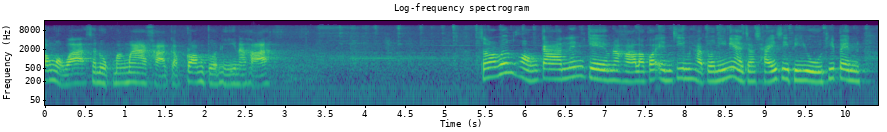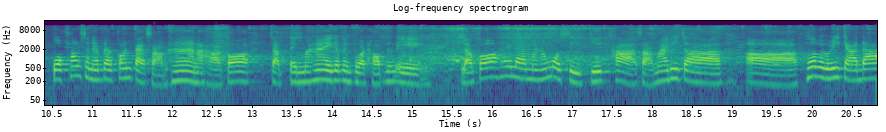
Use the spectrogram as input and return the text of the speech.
ต้องบอกว่าสนุกมากๆค่ะกับกล้องตัวนี้นะคะ สำหรับเรื่องของการเล่นเกมนะคะ แล้วก็ Engine ค่ะ ตัวนี้เนี่ยจะใช้ CPU ที่เป็น Qualcomm Snapdragon 835 นะคะ ก็จัดเต็มมาให้ก็เป็นตัวท็อปนั่นเอง แล้วก็ให้แรมมาทั้งหมด 4 กิกค่ะ สามารถที่จะอ่าเพิ่ม memory card ได้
